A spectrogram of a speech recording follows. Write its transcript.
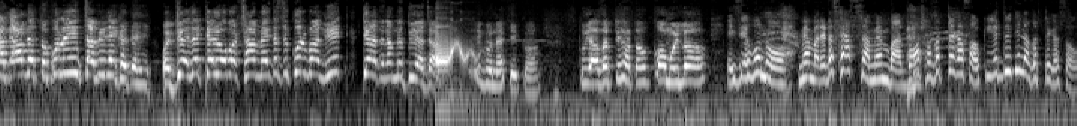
আগে আমরা তো কোনো চাবি রেখে দেই। ওই দুই হাজার টাকা ওভার সামনে আইতাছে কুরবানি টাকা দেন আপনি দুই হাজার। এগুলো কি ক দুই হাজার টাকা তো কম হইল। এই যে হলো মেম্বার এটা শেষরা মেম্বার দশ হাজার টাকা চাও কি? এর দুই তিন হাজার টাকা চাও।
